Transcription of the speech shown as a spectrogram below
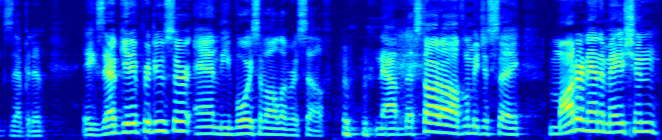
executive, executive producer and the voice of Olive herself. now, to start off, let me just say, modern animation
